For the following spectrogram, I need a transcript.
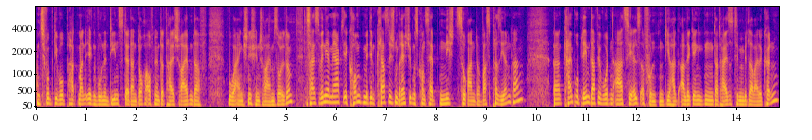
Und schwuppdiwupp hat man irgendwo einen Dienst, der dann doch auf eine Datei schreiben darf, wo er eigentlich nicht hinschreiben sollte. Das heißt, wenn ihr merkt, ihr kommt mit dem klassischen Berechtigungskonzept nicht zurande, was passieren kann, äh, kein Problem, dafür wurden ACLs erfunden, die halt alle gängigen Dateisysteme mittlerweile können.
